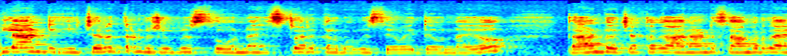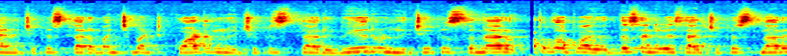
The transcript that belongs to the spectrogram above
ఇలాంటి ఈ చరిత్రను చూపిస్తూ ఉన్న హిస్టారికల్ మూవీస్ ఏవైతే ఉన్నాయో దాంట్లో చక్కగా ఆనాటి సాంప్రదాయాన్ని చూపిస్తారు మంచి మంచి కోటలను చూపిస్తున్నారు. వీరుల్ని చూపిస్తున్నారు. గొప్ప గొప్ప యుద్ధ సన్నివేశాలు చూపిస్తున్నారు.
